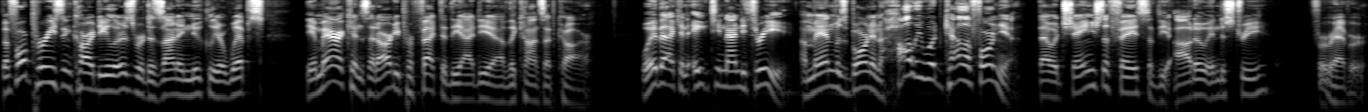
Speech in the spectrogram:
Before Parisian car dealers were designing nuclear whips, the Americans had already perfected the idea of the concept car. Way back in 1893, a man was born in Hollywood, California, that would change the face of the auto industry forever.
